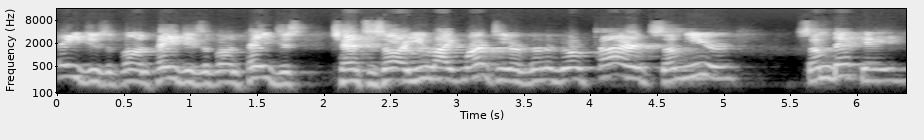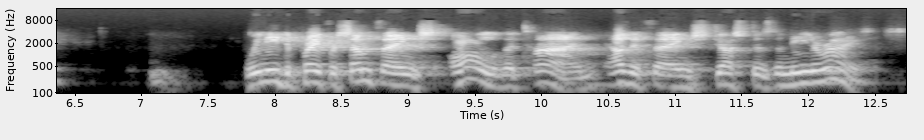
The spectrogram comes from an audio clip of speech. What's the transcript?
pages upon pages upon pages, chances are you, like Margie, are going to grow tired some year, some decade. We need to pray for some things all of the time, other things just as the need arises.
